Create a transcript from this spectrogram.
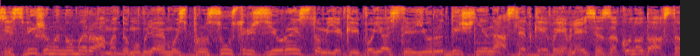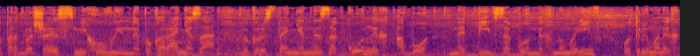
Зі свіжими номерами домовляємось про зустріч з юристом, який пояснює юридичні наслідки. Виявляється, законодавство передбачає сміховинне покарання за використання незаконних або напівзаконних номерів, отриманих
